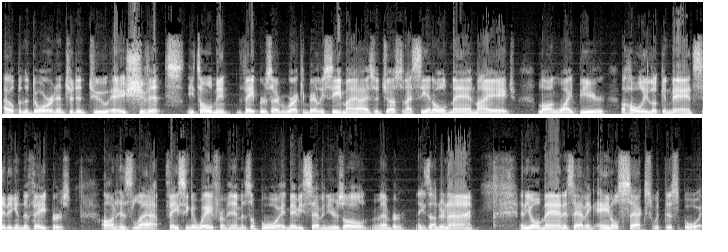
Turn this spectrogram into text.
I opened the door and entered into a shvitz, he told me. Vapors everywhere. I can barely see. My eyes adjust, and I see an old man, my age, long white beard, a holy looking man sitting in the vapors. On his lap. Facing away from him is a boy, maybe seven years old. Remember, he's under nine. And the old man is having anal sex with this boy.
